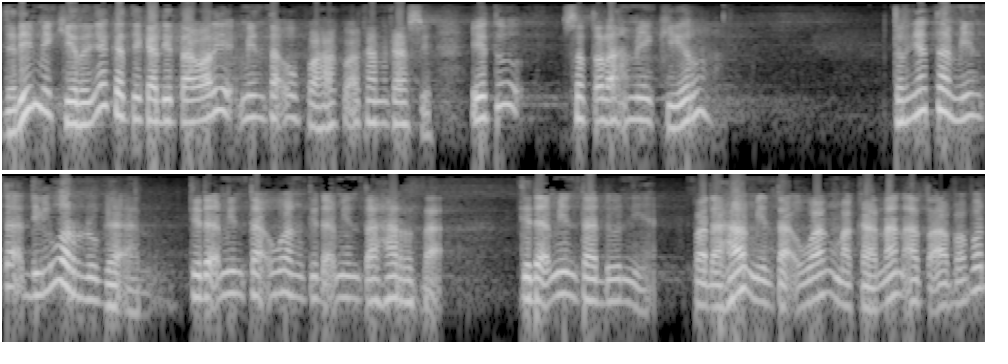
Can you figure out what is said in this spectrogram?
Jadi mikirnya ketika ditawari minta upah aku akan kasih. Itu setelah mikir ternyata minta di luar dugaan. Tidak minta uang, tidak minta harta, tidak minta dunia. Padahal minta uang, makanan atau apa pun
